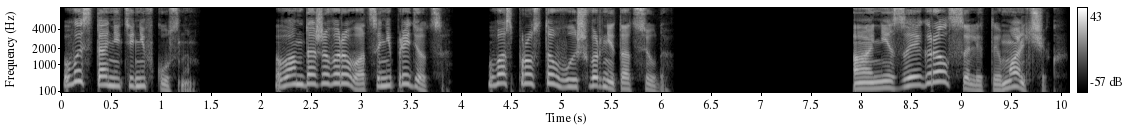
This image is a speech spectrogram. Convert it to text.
вы станете невкусным. Вам даже вырываться не придется. Вас просто вышвырнет отсюда. А не заигрался ли ты, мальчик?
